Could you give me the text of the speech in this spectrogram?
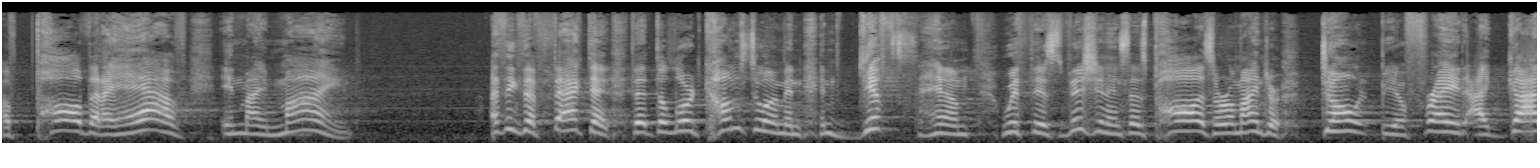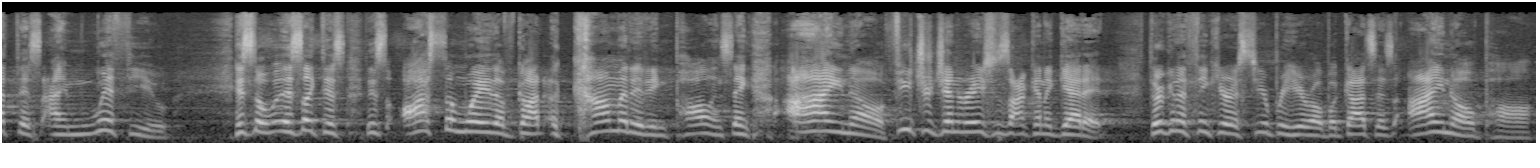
of Paul that I have in my mind. I think the fact that, that the Lord comes to him and, and gifts him with this vision and says, Paul, as a reminder, don't be afraid. I got this. I'm with you. And so it's like this, this awesome way of God accommodating Paul and saying, I know, future generations aren't going to get it. They're going to think you're a superhero, but God says, I know, Paul,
